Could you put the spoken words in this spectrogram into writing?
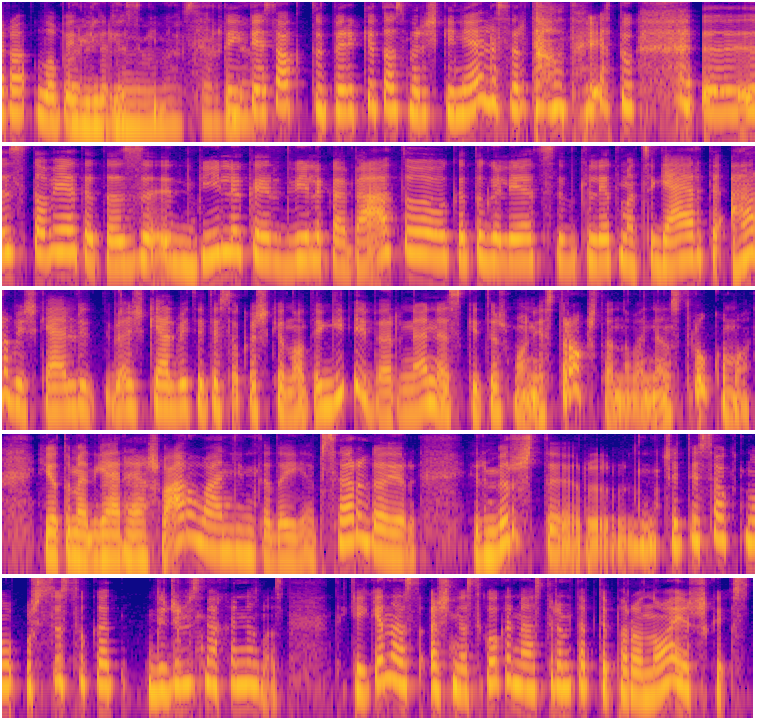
yra labai didelis. Tai tiesiog tu perki tos marškinėlius ir tau turėtų e, stovėti tas 12 ir 12 metų, kad tu galėtum, galėtum atsigerti arba išgelbėti, išgelbėti tiesiog kažkieno tai gyvybę, ar ne, nes kiti žmonės trokšta nuo vandens trūkumo. Jie tuomet geria švarų vandenį, tada jie apserga ir, ir miršta ir čia tiesiog nu, užsisuka didžiulis mechanizmas. Tai kiekvienas, aš nesakau, kad mes turim tapti paranoiškais,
